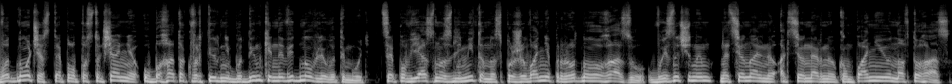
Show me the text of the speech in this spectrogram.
Водночас теплопостачання у багатоквартирні будинки не відновлюватимуть. Це пов'язано з лімітом на споживання природного газу, визначеним національною акціонерною компанією Нафтогаз.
